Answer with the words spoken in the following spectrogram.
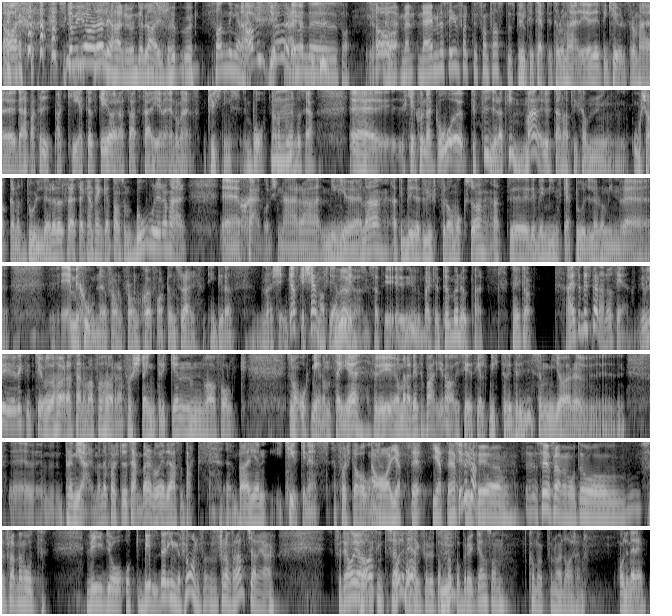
Ja, ska vi göra det här nu under live-sanningen? ja vi gör det. Nej, men, eh, Precis. så. Ja. Eh, Men, nej, men det ser ju faktiskt fantastiskt ut. Riktigt häftigt och de här är lite kul för de här, det här batteripaketet ska göra så att färgerna, de här kryssningsbåtarna får man ändå säga, eh, ska kunna gå upp till fyra timmar utan att liksom mm, orsaka något buller eller sådär. Så jag kan tänka att de som bor i de här eh, skärgårdsnära miljöerna, att det blir ett lyft för dem också. Att eh, det blir minskat buller och mindre emissioner från, från sjöfarten sådär i deras ganska känsliga Absolut. miljön. Så det är verkligen tummen upp här. Helt klart. Nej, så det blir spännande att se. Det blir riktigt kul att höra sen när man får höra första intrycken vad folk som har åkt med dem säger. För det, jag menar, det är inte varje dag vi ser ett helt nytt rederi som gör eh, eh, premiär. Men den första december då är det alltså dags. Bergen Kirkenes, första avgången. Ja, jätte, jättehäftigt. Ser vi fram Det eh, ser fram emot och ser fram emot video och bilder inifrån framförallt känner jag. För det har jag Ja, faktiskt inte sett med. någonting förutom Mm. på bryggan som kom upp för några dagar sedan. Håller med dig.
